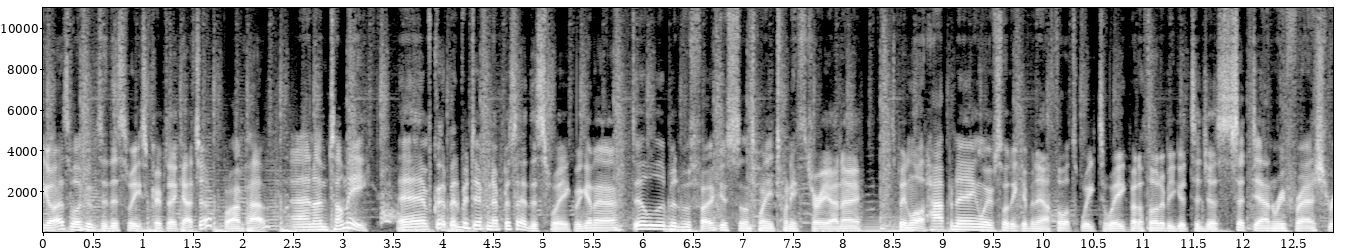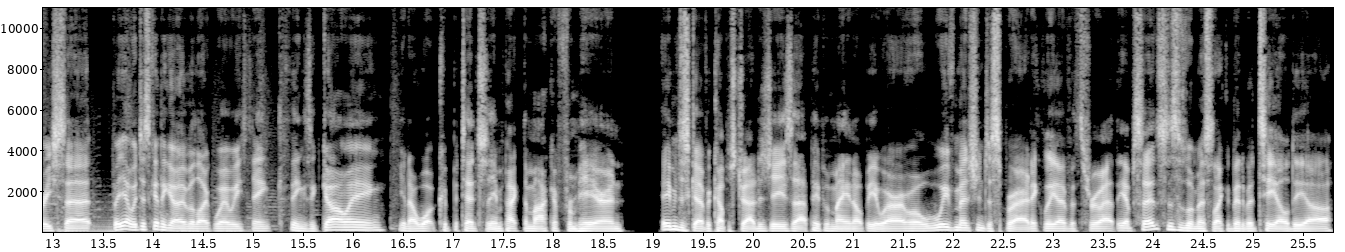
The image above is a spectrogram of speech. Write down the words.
guys, welcome to this week's Crypto Catch Up. I'm Pav, And I'm Tommy. and we've got a bit of a different episode this week. We're going to do a little bit of a focus on 2023. I know it's been a lot happening. We've sort of given our thoughts week to week, but I thought it'd be good to just sit down, refresh, reset. But yeah, we're just going to go over like where we think things are going, you know, what could potentially impact the market from here, and even just go over a couple strategies that people may not be aware of, or we've mentioned just sporadically over throughout the episodes. This is almost like a bit of a TLDR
